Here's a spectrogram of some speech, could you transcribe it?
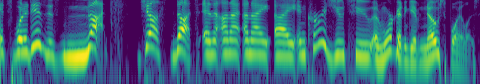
It's what it is is nuts, just nuts. And and I and I, I encourage you to, and we're going to give no spoilers.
